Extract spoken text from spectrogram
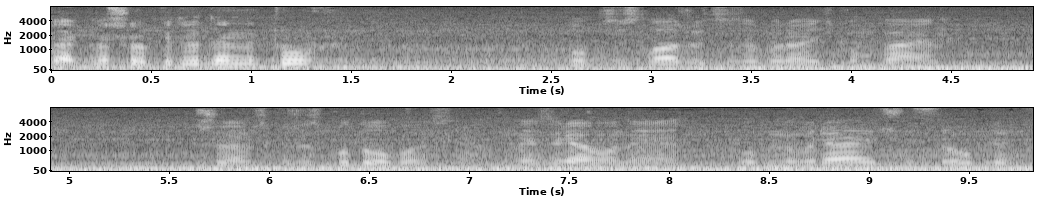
Так, ну що, підведемо ітог. Хлопці слажуються, забирають комбайн. Що я вам скажу, сподобався. Не зря вони обновляють, щось роблять.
